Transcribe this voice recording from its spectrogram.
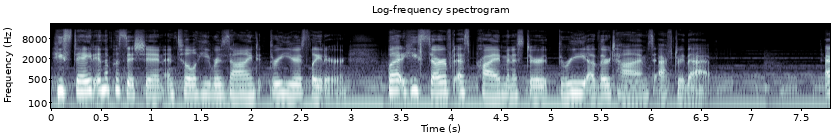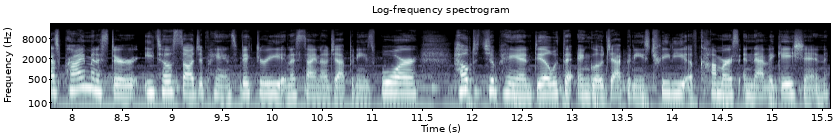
He stayed in the position until he resigned three years later, but he served as prime minister three other times after that. As prime minister, Ito saw Japan's victory in the Sino Japanese War, helped Japan deal with the Anglo Japanese Treaty of Commerce and Navigation,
